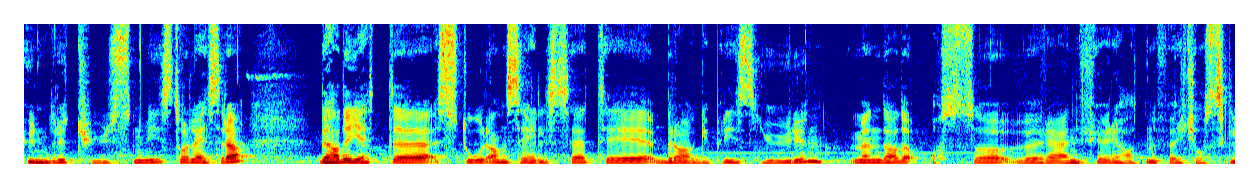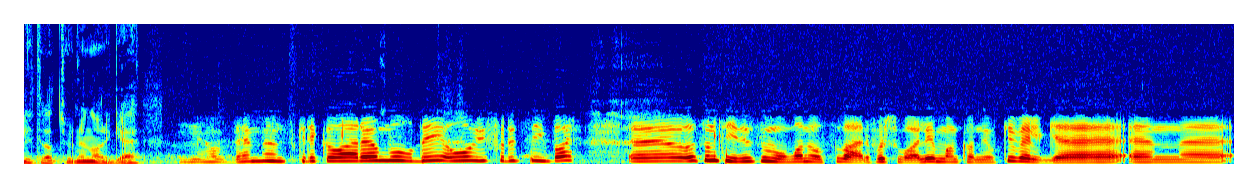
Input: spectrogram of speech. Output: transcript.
hundretusenvis av lesere. Det hadde gitt eh, stor anseelse til Brageprisjuryen, men det hadde også vært en fjør i hatten for kiosklitteraturen i Norge. Ja, hvem ønsker ikke å være modig og uforutsigbar? Uh, og Samtidig så må man jo også være forsvarlig. Man kan jo ikke velge en, eh,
